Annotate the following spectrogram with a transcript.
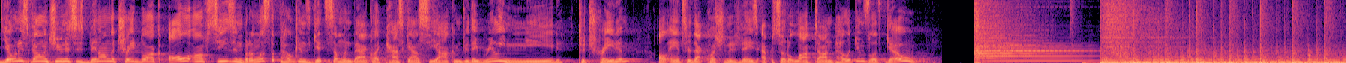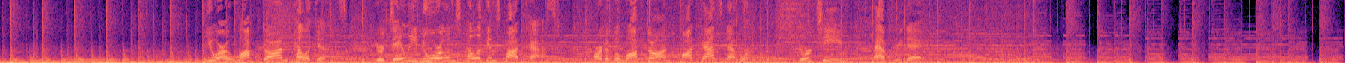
Jonas Valanciunas has been on the trade block all off season, but unless the Pelicans get someone back like Pascal Siakam, do they really need to trade him? I'll answer that question in today's episode of Locked On Pelicans. Let's go. You are Locked On Pelicans, your daily New Orleans Pelicans podcast, part of the Locked On Podcast Network. Your team every day.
